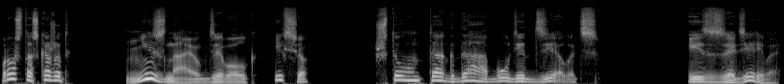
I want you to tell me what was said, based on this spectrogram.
Просто скажет «не знаю, где волк», и все. Что он тогда будет делать? Из-за дерева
